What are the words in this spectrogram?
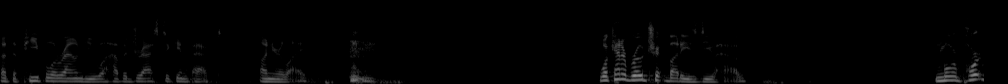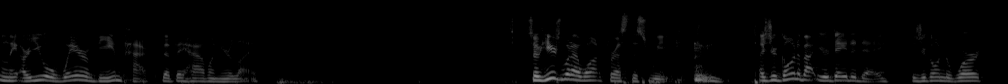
that the people around you will have a drastic impact on your life. What kind of road trip buddies do you have? And more importantly, are you aware of the impact that they have on your life? So here's what I want for us this week. as you're going about your day to day, as you're going to work,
